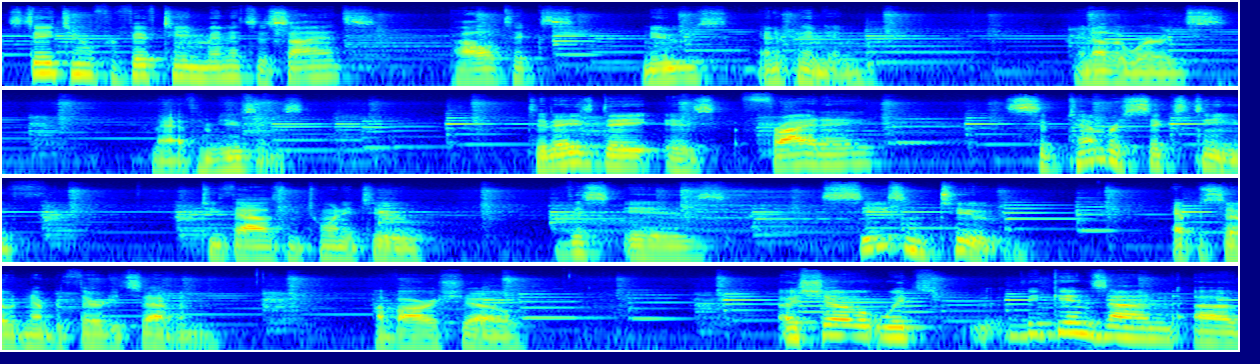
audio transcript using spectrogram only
Stay tuned for 15 minutes of science, politics, news, and opinion. In other words, Math and Musings. Today's date is Friday, September 16th, 2022. This is season 2, episode number 37 of our show. A show which begins on a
